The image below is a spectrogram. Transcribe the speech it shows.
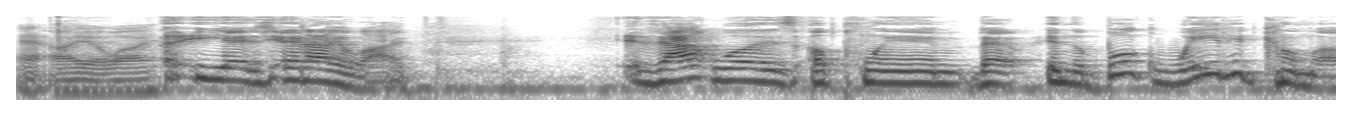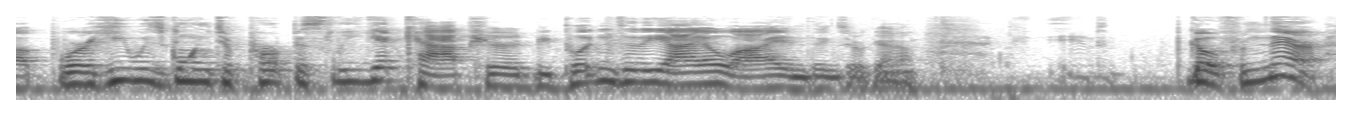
At IOI. uh, yeah, at IOI. That was a plan that in the book Wade had come up where he was going to purposely get captured, be put into the IOI, and things were going to go from there.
